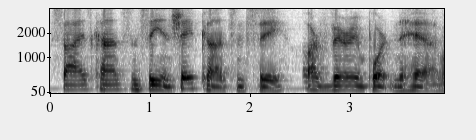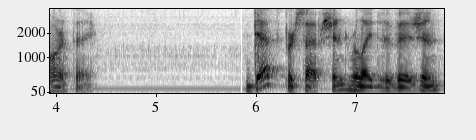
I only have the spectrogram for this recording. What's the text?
Size constancy and shape constancy are very important to have, aren't they? Depth perception related to vision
